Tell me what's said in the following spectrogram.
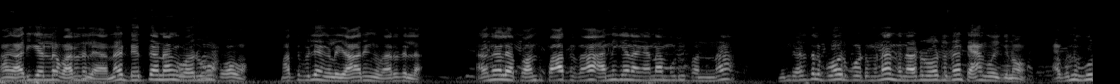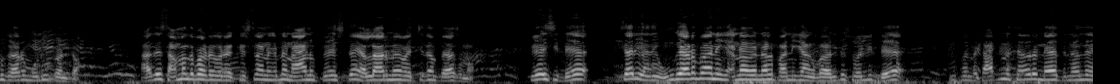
நாங்கள் அடிக்கடிலாம் வரதில்லை. ஆனால் டெத்தாக நாங்கள் வருவோம் போவோம். மற்றபடி எங்களுக்கு யாரும் இங்கே வரதில்லை. அதனால் இப்போ வந்து பார்த்து தான் அன்றைக்கே நாங்கள் என்ன முடிவு பண்ணோம்னா இந்த இடத்துல போர் போட்டோம்னா இந்த நடு ரோட்டில் தான் டேங்க் வைக்கணும் அப்படின்னு ஊருக்காரர் முடிவு பண்ணிட்டோம். அது சம்மந்தப்பட்ட ஒரு கிருஷ்ணனுக்கிட்ட நானும் பேசிட்டேன் எல்லாருமே வச்சு தான் பேசணும். பேசிட்டு சரி அது உங்கள் இடமா நீங்கள் என்ன வேணாலும் பண்ணிக்காங்கப்பான்ட்டு சொல்லிவிட்டு இப்போ இந்த கட்டண செவரு நேற்று வந்து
